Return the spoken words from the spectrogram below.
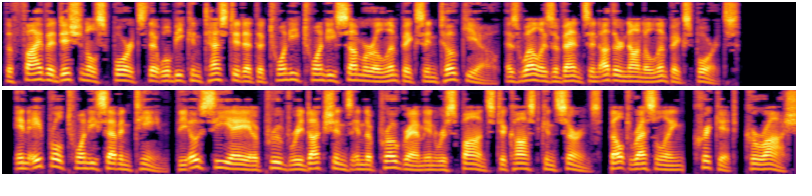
the five additional sports that will be contested at the 2020 Summer Olympics in Tokyo, as well as events in other non-Olympic sports. In April 2017, the OCA approved reductions in the program in response to cost concerns. Belt wrestling, cricket, karate,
